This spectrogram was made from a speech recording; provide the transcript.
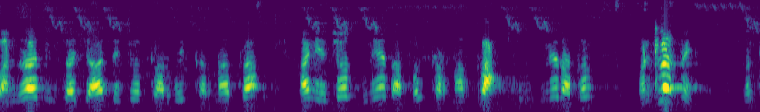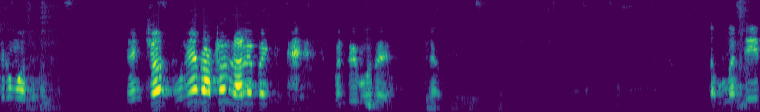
पंधरा दिवसाच्या आत त्याच्यावर कारवाई करणार का? आणि याच्यावर गुन्हे दाखल करणार का? तुम्ही गुन्हे दाखल म्हटलंच नाही मंत्री महोदय. त्यांच्यावर गुन्हे दाखल झाले पाहिजे. मंत्री महोदय संबंधित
